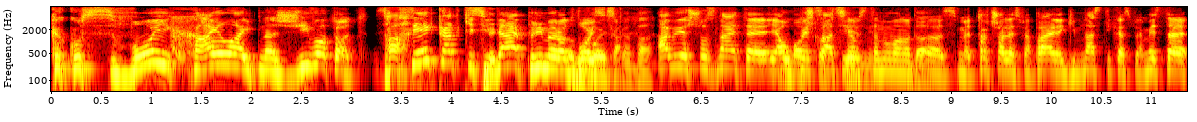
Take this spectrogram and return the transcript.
како свој хайлайт на животот. Да. Секад ќе ти дае пример од Од војска. војска, да. А вие што знаете, ја у 5 Мочков сати имам цјевни. станувано, Да. сме трчале, сме правиле гимнастика, сме местеле,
